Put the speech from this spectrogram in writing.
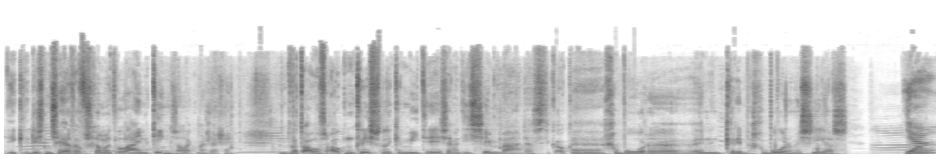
Er is niet zo heel veel verschil met The Lion King, zal ik maar zeggen. Wat overigens ook een christelijke mythe is, hè, met die Simba. Dat is natuurlijk ook uh, geboren, in een kribbe geboren Messias. Ja,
